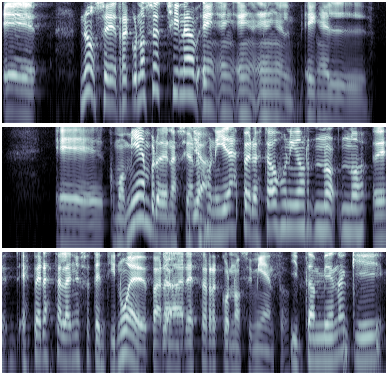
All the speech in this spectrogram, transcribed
Eh, no, se reconoce a China en, el, eh, como miembro de Naciones Unidas, pero Estados Unidos no, eh, espera hasta el año 79 para dar ese reconocimiento. Y también aquí,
